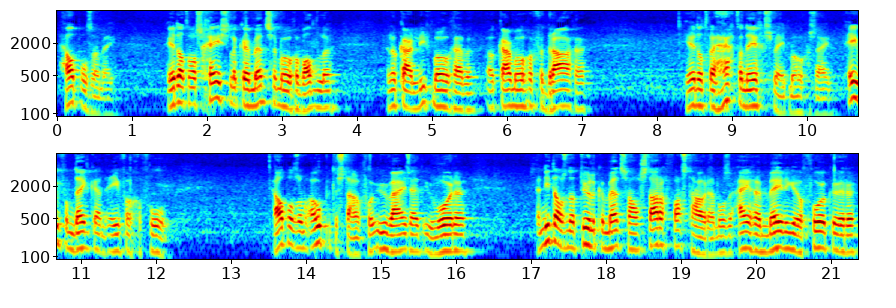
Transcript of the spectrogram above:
Help ons daarmee. Heer, dat we als geestelijke mensen mogen wandelen. En elkaar lief mogen hebben. Elkaar mogen verdragen. Heer, dat we hecht en neergesmeed mogen zijn. Eén van denken en één van gevoel. Help ons om open te staan voor uw wijsheid, uw woorden. En niet als natuurlijke mensen halstarrig vasthouden aan onze eigen meningen en voorkeuren.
